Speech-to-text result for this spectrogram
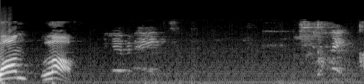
One love. Eleven eight. Six.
